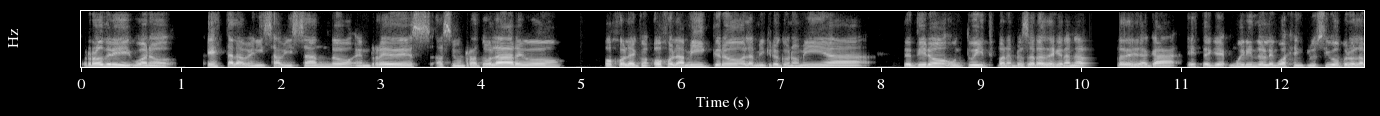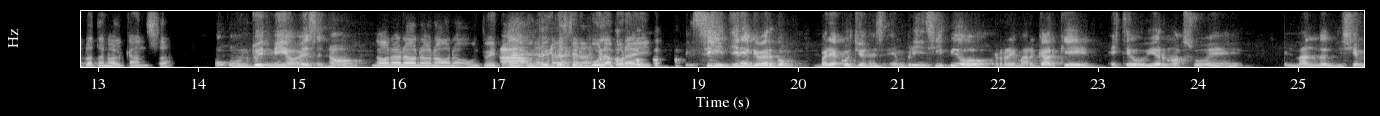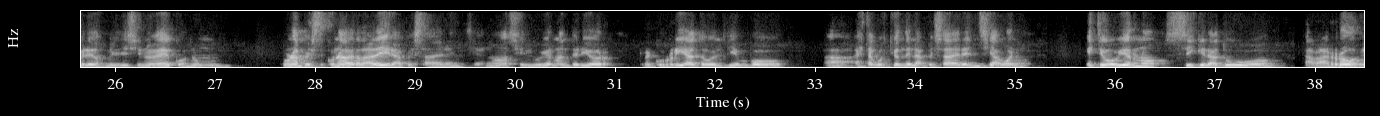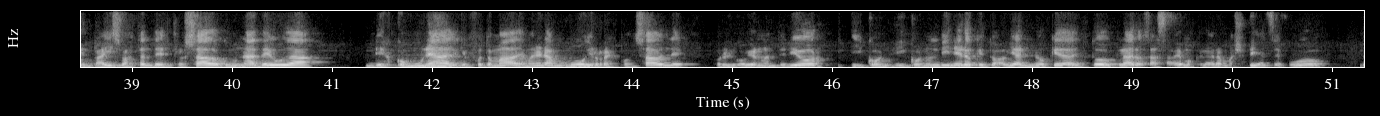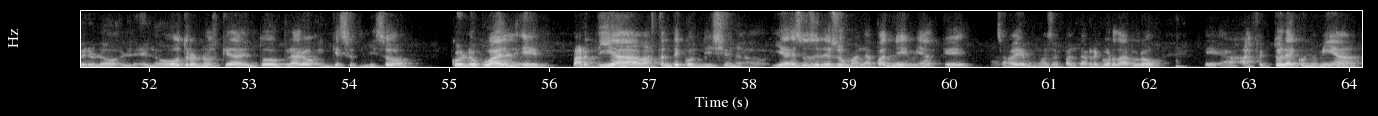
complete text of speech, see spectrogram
Rodri, bueno, esta la venís avisando en redes hace un rato largo, ojo la, ojo la micro, la microeconomía. Te tiro un tweet para empezar a desgranar desde acá, este que muy lindo el lenguaje inclusivo, pero la plata no alcanza. ¿Un tuit mío ese? No. No, no, no, no, no, no. Un tuit, ah. un que circula por ahí. Sí, tiene que ver con varias cuestiones. En principio, remarcar que este gobierno asume el mando en diciembre de 2019 con, un, una, con una verdadera pesada herencia, ¿no? Si el gobierno anterior recurría todo el tiempo a, a esta cuestión de la pesada herencia, bueno, este gobierno sí que la tuvo, agarró el país bastante destrozado, con una deuda descomunal que fue tomada de manera muy responsable por el gobierno anterior y con, y con un dinero que todavía no queda del todo claro, o sea, sabemos que la gran mayoría se fugó, pero lo, lo otro no queda del todo claro en qué se utilizó, con lo cual eh, partía bastante condicionado. Y a eso se le suma la pandemia, que sabemos, no hace falta recordarlo, eh, afectó la economía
